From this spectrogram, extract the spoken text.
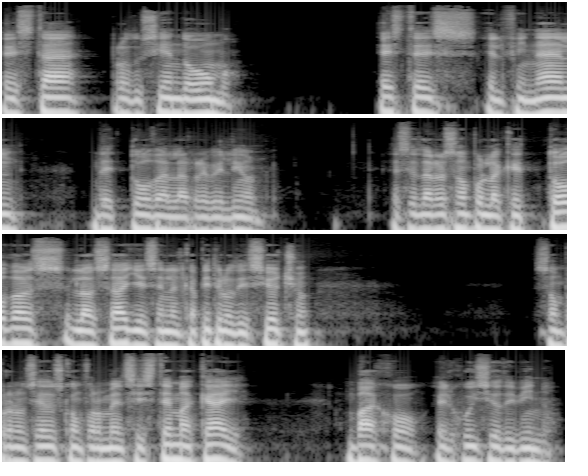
está produciendo humo. Este es el final de toda la rebelión. Esa es la razón por la que todas las ayes en el capítulo 18 son pronunciados conforme el sistema cae bajo el juicio divino.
